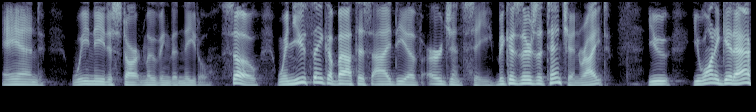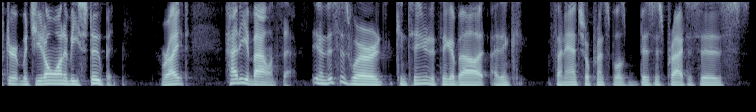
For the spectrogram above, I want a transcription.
and we need to start moving the needle. So, when you think about this idea of urgency, because there's a tension, right? You, you want to get after it, but you don't want to be stupid, right? How do you balance that? You know, this is where continuing to think about, I think, financial principles, business practices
